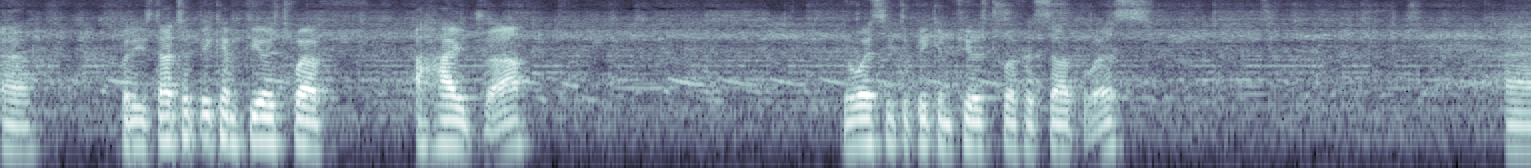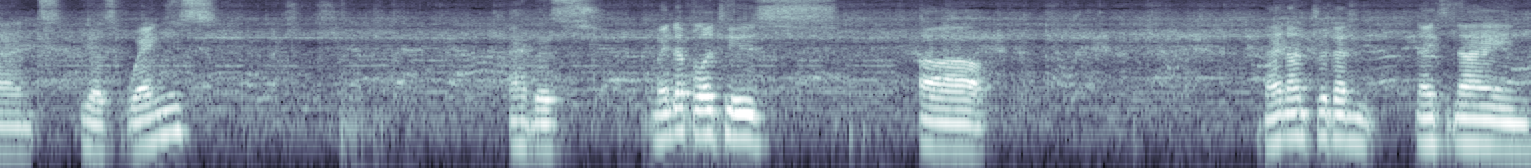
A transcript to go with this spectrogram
uh, but he's not to be confused with a Hydra. You always need to be confused with a Cerberus. And he has wings. And his main abilities are 999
